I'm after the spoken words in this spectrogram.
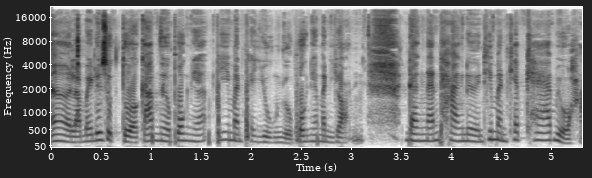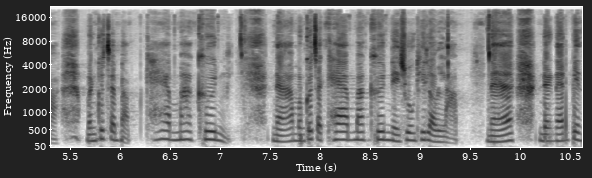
เออเราไม่รู้สึกตัวกล้ามเนื้อพวกเนี้ยที่มันพยุงอยู่พวกเนี้ยมันหย่อน ดังนั้นทางเดินที่มันแคบๆอยู่ค่ะ มันก็จะแบบแคบมากขึ้นนะมันก็จะแคบมากขึ้นในช่วงที่เราหลับนะดังนั้นเป็น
